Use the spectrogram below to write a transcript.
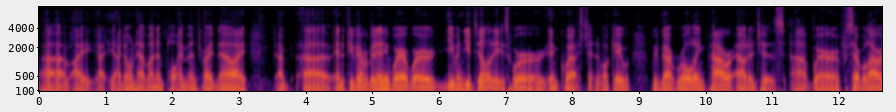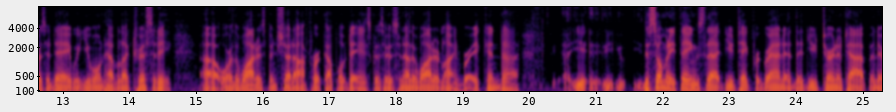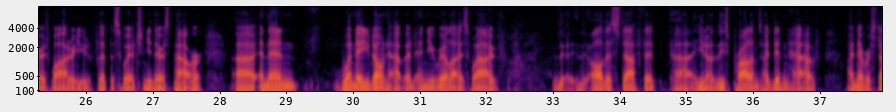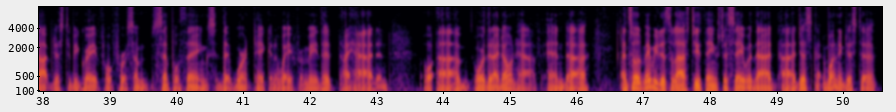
Uh, I, I I don't have unemployment right now. I, I uh, and if you've ever been anywhere where even utilities were in question, okay, we've got rolling power outages uh, where for several hours a day we, you won't have electricity. Uh, or the water's been shut off for a couple of days because there's another water line break, and uh, you, you, there's so many things that you take for granted that you turn a tap and there's water, you flip a switch and you, there's power, uh, and then one day you don't have it and you realize, wow, I've all this stuff that uh, you know these problems I didn't have. I never stopped just to be grateful for some simple things that weren't taken away from me that I had and or, um, or that I don't have, and uh, and so maybe just the last two things to say with that, uh, just wanting just to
